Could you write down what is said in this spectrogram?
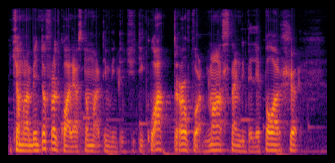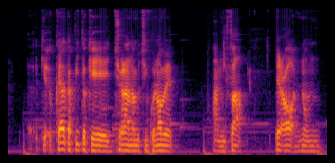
diciamo, l'ambiente off-road, quale Aston Martin Vintage GT4, Ford Mustang, delle Porsche, che, che ho capito che c'era la 959 anni fa, però non,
